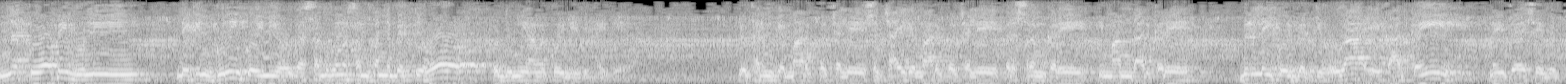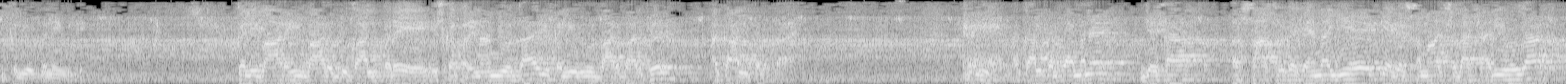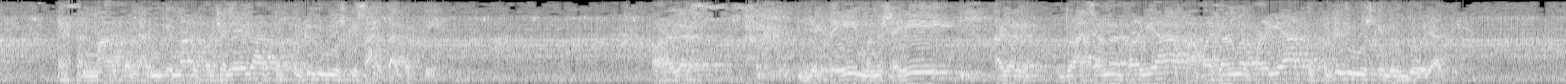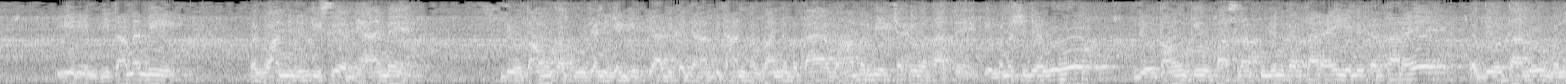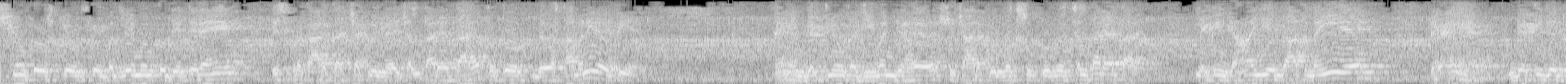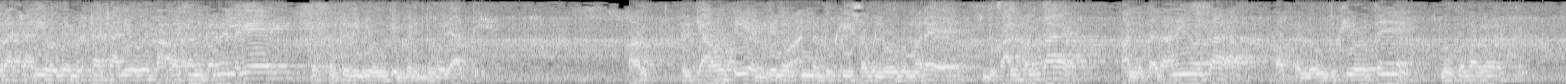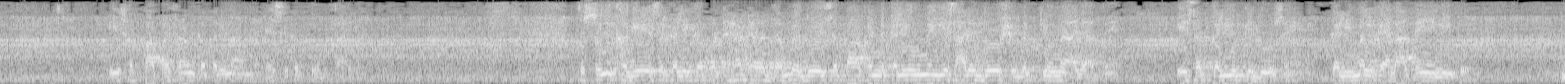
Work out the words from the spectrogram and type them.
न कोपी गुनी लेकिन गुनी कोई नहीं होगा। सदगुण संपन्न व्यक्ति हो तो दुनिया में कोई नहीं दिखाई देगा जो धर्म के मार्ग पर चले, सच्चाई के मार्ग पर चले, परिश्रम करे, ईमानदार करे, बिरले कोई व्यक्ति होगा, एक आध कहीं, नहीं तो ऐसे व्यक्ति कलियुग में नहीं मिले कली बार ही बार दुकाल पड़े, इसका परिणाम ये होता है कि कलयुग में बार बार फिर अकाल पड़ता है। अकाल पड़ता मैंने जैसा अब शास्त्र का कहना यह है कि अगर समाज सदाचारी होगा सन्मार्ग और धर्म के मार्ग पर चलेगा तो प्रकृति भी उसकी सहायता करती है। और अगर देखते ही मनुष्य ही अगर दुराचरण में पड़ गया, पापाचरण में पड़ गया तो प्रकृति भी उसके विरुद्ध हो जाती है। ये नियम गीता में भी भगवान ने जो तीसरे अध्याय में देवताओं का पूजन, यज्ञ इत्यादि का जहाँ विधान भगवान ने बताया, वहाँ पर भी एक चक्र बताते हैं कि मनुष्य जो है वो देवताओं की उपासना पूजन करता रहे ये भी करता रहे और देवता लोग मनुष्यों को उसके उसके बदले में उनको देते रहे। इस प्रकार का चक्र जो है चलता रहता है तो तो व्यवस्था बनी रहती है। व्यक्तियों का जीवन जो है सुचार पूर्वक सुखपूर्वक चलता रहता है। लेकिन जहाँ ये बात नहीं है व्यक्ति जो दुराचारी हो गए, भ्रष्टाचारी हो गए, पापाचरण करने लगे तो प्रकृति भी उनके विरुद्ध हो जाती है। और फिर क्या होती है? दिनों अन्न दुखी सब लोग मरे, दुकाल पड़ता है, अन्न पैदा नहीं होता है और फिर लोग दुखी होते हैं, भूख मर रहे हैं। ये सब पापाचरण का परिणाम है, ऐसे करके होता है। तो सुन खगेश कली कपट हट, दम्भ द्वेश पाखंड कलयुग में ये सारे दोष व्यक्तियों में आ जाते हैं। ये सब कलयुग के दोष हैं। कलिमल कहलाते हैं इन्हीं को।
